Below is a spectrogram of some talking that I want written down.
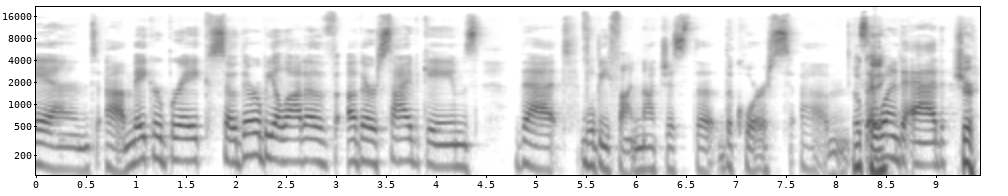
and uh, make or break. So there will be a lot of other side games that will be fun, not just the the course. Um, okay. So I wanted to add. Sure.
